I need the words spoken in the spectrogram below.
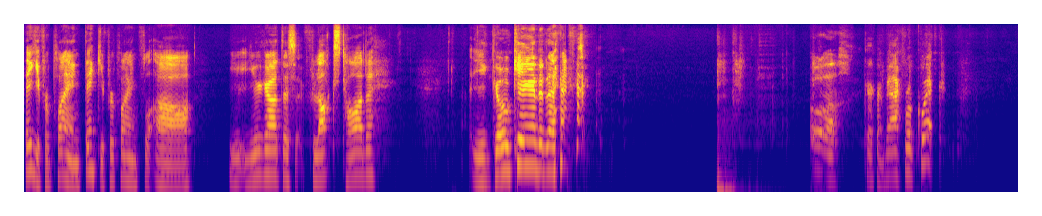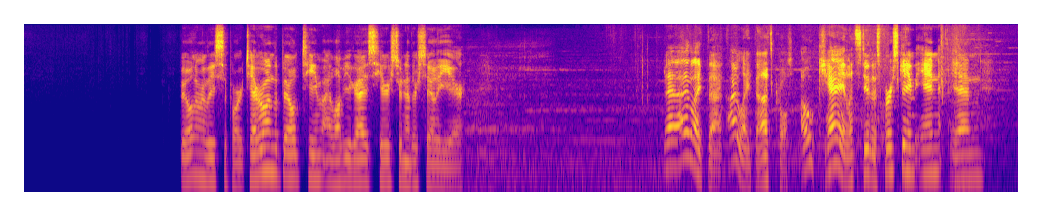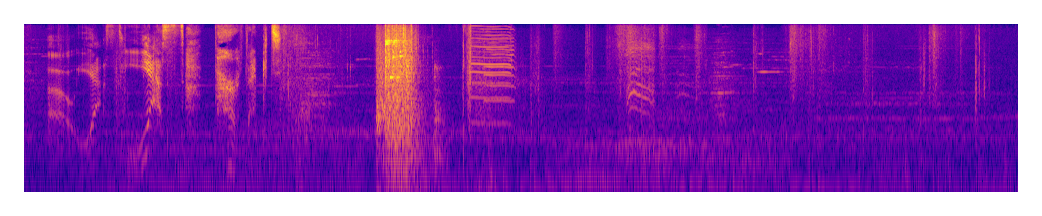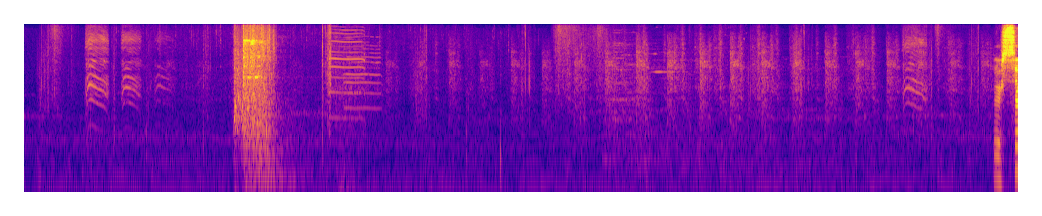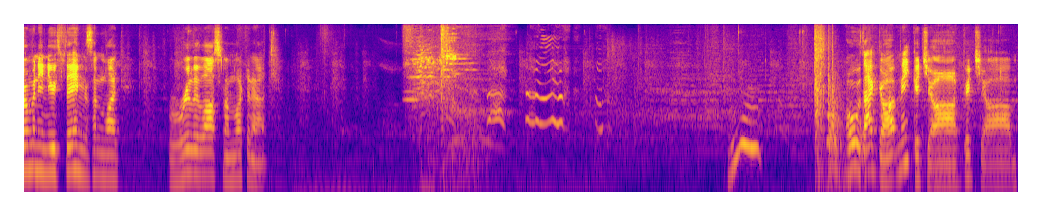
Thank you for playing. Thank you for playing. Aw. You got this, Flux Todd. You go, Canada. oh, crack my back real quick. Build and release support. To everyone on the build team, I love you guys. Here's to another silly year. Yeah, I like that. I like that. That's cool. Okay, let's do this. First game in, in... There's so many new things. I'm like really lost what I'm looking at. Ooh. Oh, that got me. Good job. Good job.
